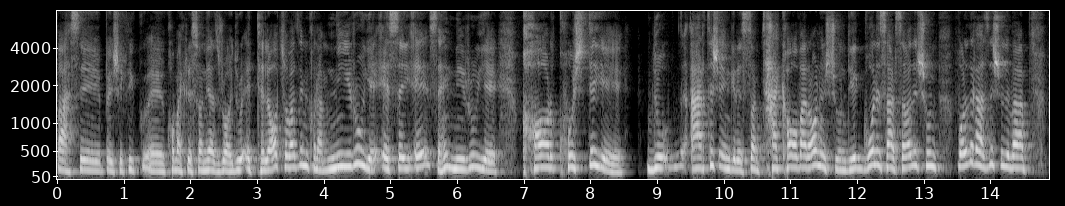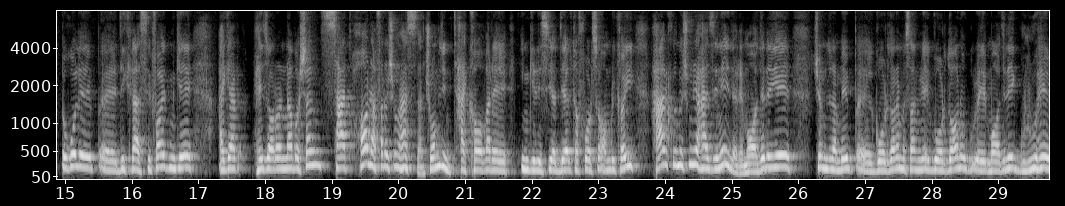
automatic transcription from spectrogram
بحث به شکلی کمک رسانی از راه دور اطلاعات صحبت نمی کنم نیروی SAS نیروی کار کشته دو ارتش انگلستان تکاورانشون دیگه گل سرسودشون وارد غزه شده و به قول دیکلاسیفاید میگه اگر هزاران نباشن صدها نفرشون هستن. شما می‌دونید تکاور انگلیسی یا دلتا فورس آمریکایی هر کدومشون یه هزینه ای داره. معادل یه چه می‌دونم به گردان مثلا یه گردان و معادل گروه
